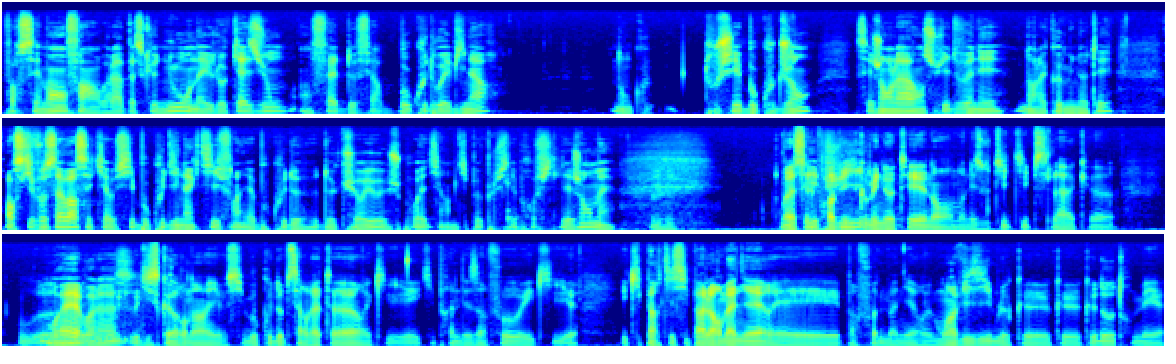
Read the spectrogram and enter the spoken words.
forcément, enfin voilà, parce que nous, on a eu l'occasion en fait de faire beaucoup de webinars, donc toucher beaucoup de gens. Ces gens-là ensuite venaient dans la communauté. Alors ce qu'il faut savoir, c'est qu'il y a aussi beaucoup d'inactifs, hein. il y a beaucoup de, curieux, je pourrais dire un petit peu plus les profils des gens, mais... Mhm. Ouais, c'est le produit d'une communauté dans, les outils type Slack euh, ou, euh, ouais, voilà. ou, Discord. Hein. Il y a aussi beaucoup d'observateurs qui, qui, prennent des infos et qui, et qui participent à leur manière et parfois de manière moins visible que, que, d'autres, mais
